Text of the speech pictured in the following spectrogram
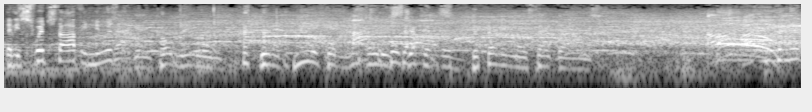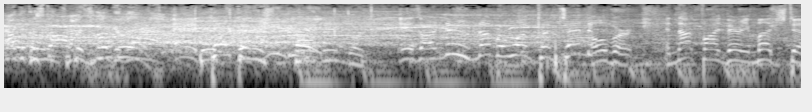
Then he switched off. He knew his. Again, Colton England doing a beautiful, masterful job defending those takedowns. Oh, I get the stoppage. Look at that. And Colton England is our new number one contender. Over and not find very much to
